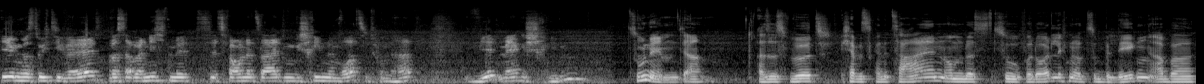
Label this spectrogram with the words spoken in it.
irgendwas durch die Welt, was aber nicht mit 200 Seiten geschriebenem Wort zu tun hat. Wird mehr geschrieben? Zunehmend, ja. Also es wird, ich habe jetzt keine Zahlen, um das zu verdeutlichen oder zu belegen, aber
